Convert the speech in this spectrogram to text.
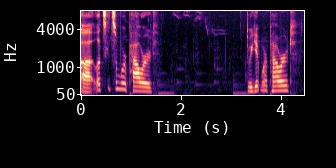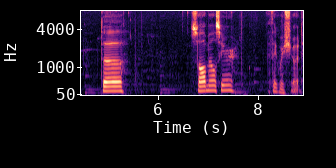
Uh, let's get some more powered do we get more powered uh, sawmills here? I think we should.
